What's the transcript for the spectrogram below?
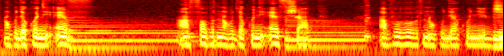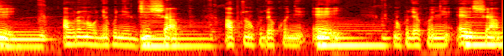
tunakuja kwenye F, alafu hapo tunakuja kwenye F sharp, alafu hapo tunakuja kwenye G, alafu tunakuja kwenye G sharp, alafu tunakuja kwenye A, tunakuja kwenye A sharp,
